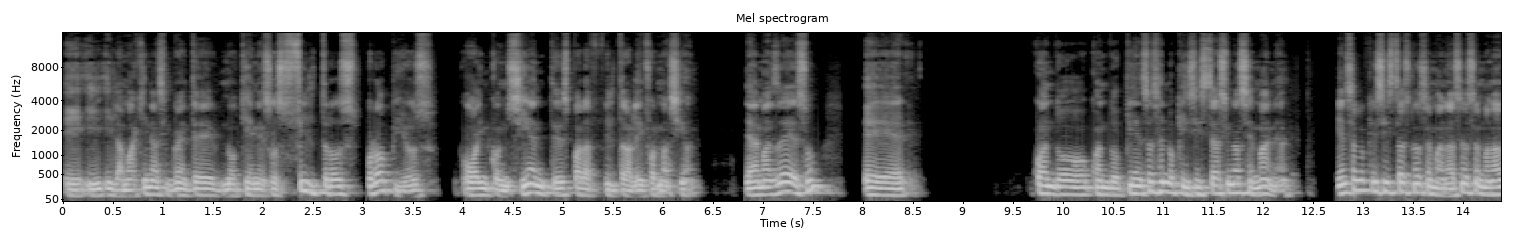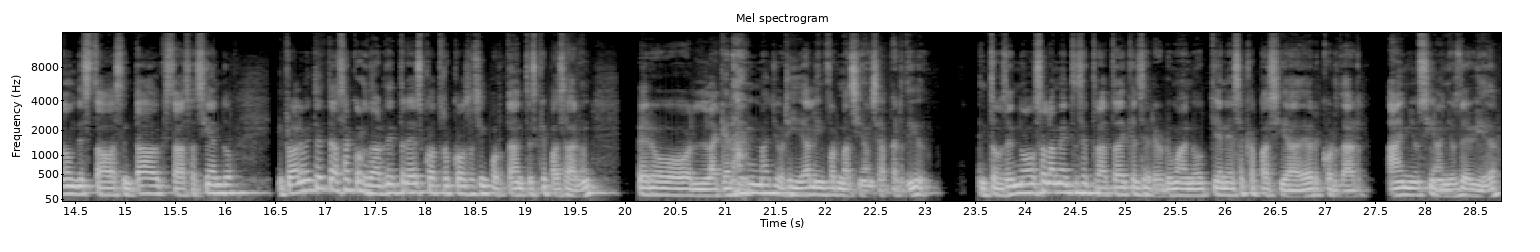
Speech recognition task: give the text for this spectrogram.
Y, y, la máquina simplemente no tiene esos filtros propios o inconscientes para filtrar la información. Y además de eso, eh, cuando, cuando piensas en lo que hiciste hace una semana, piensa en lo que hiciste hace una semana, hace una semana donde estabas sentado, qué estabas haciendo, y probablemente te vas a acordar de tres, cuatro cosas importantes que pasaron, pero la gran mayoría de la información se ha perdido. Entonces no solamente se trata de que el cerebro humano tiene esa capacidad de recordar años y años de vida,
